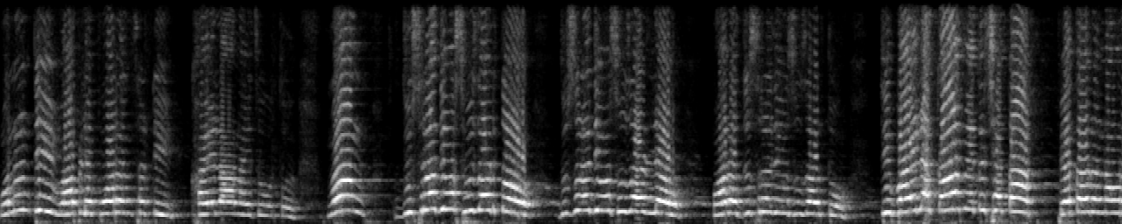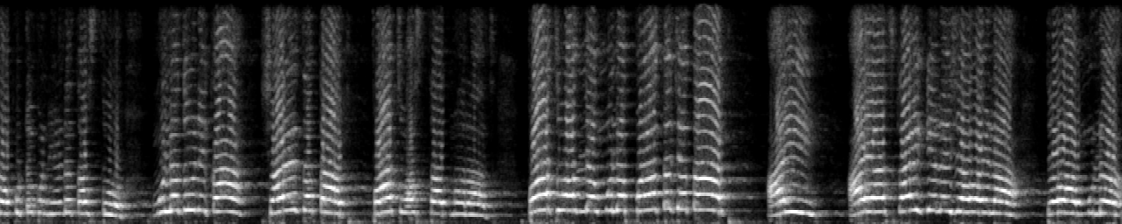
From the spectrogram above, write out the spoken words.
म्हणून ते आपल्या पोरांसाठी खायला आणायचं होतं मग दुसरा दिवस उजाडतो दुसरा दिवस उजाडल्यावर मला दुसरा दिवस उजाडतो ती बाईला काम येते शेतात पेताडा नवरा कुठं पण हिंडत असतो मुलं दोन्ही का शाळेत जातात पाच वाजतात महाराज. पाच वाजल्या मुलं पळतच येतात आई आई आज काय केलंय जेवायला तेव्हा मुलं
